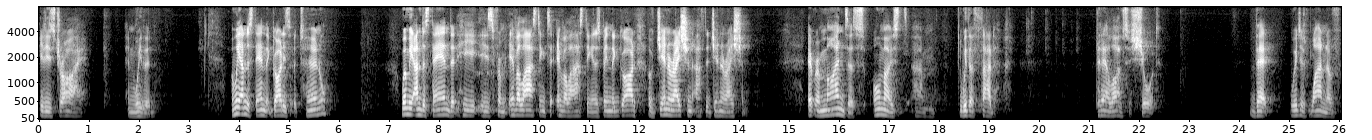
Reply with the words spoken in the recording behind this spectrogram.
it is dry and withered. When we understand that God is eternal, when we understand that He is from everlasting to everlasting and has been the God of generation after generation, it reminds us almost um, with a thud that our lives are short, that we're just one of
